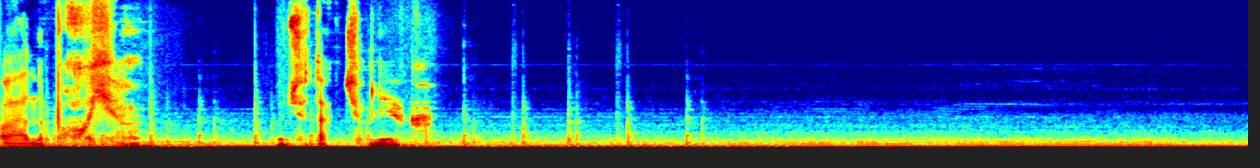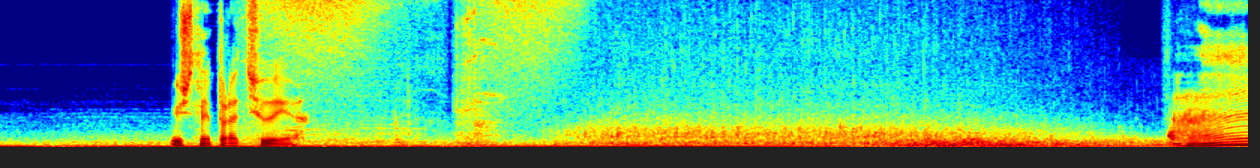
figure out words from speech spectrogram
Ладно, похуй. Ну чо так, чим ніяк. Він не працює. А.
